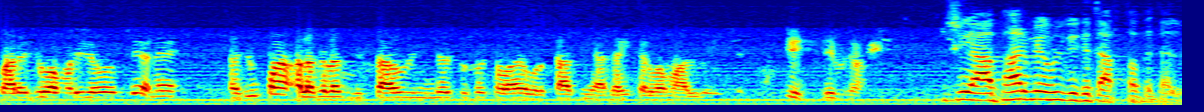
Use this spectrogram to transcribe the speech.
ભારે જોવા મળી રહ્યો છે અને હજુ પણ અલગ અલગ વિસ્તારોની અંદર છૂટોછવાયો વરસાદની આગાહી કરવામાં આવી રહી છે. જી, આભાર. મેહુલ વિગત આપવા બદલ.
